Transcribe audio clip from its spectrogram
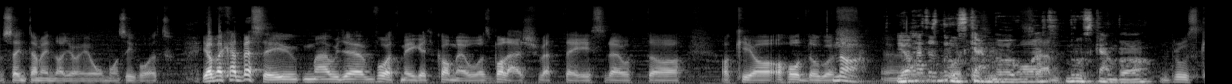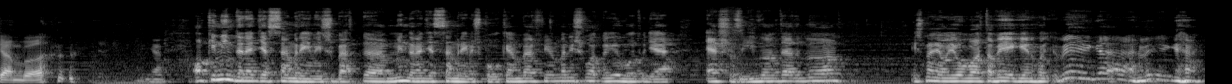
szerintem egy nagyon jó mozi volt. Ja, meg hát beszéljünk már, ugye volt még egy cameo, az Balázs vette észre ott a, aki a, a hoddogos. Na, ja, hát ez Bruce Campbell volt. Szám. Bruce Campbell. Bruce Campbell. Igen. Aki minden egyes szemrémis, be, minden egyes szemrémis Pókember filmben is volt, meg ő volt ugye Ash az Evil Deadből, és nagyon jó volt a végén, hogy vége, vége.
